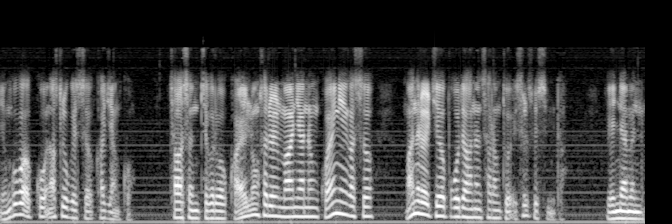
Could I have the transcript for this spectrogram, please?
연고가 없고 낯설고 해서 가지 않고 자선적으로 과일 농사를 많이 하는 고향에 가서 마늘을 지어 보고자 하는 사람도 있을 수 있습니다. 왜냐하면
